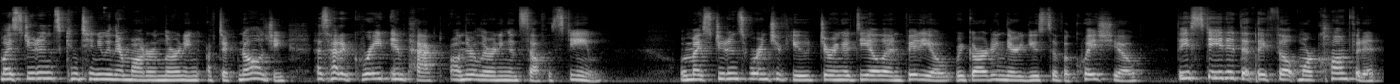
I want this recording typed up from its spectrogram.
My students continuing their modern learning of technology has had a great impact on their learning and self esteem. When my students were interviewed during a DLN video regarding their use of Equatio, they stated that they felt more confident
